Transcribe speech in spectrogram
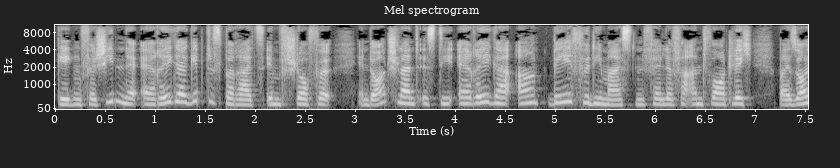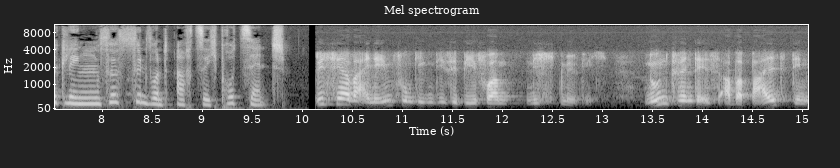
Gegen verschiedene Erreger gibt es bereits Impfstoffe. In Deutschland ist die Erregerart B für die meisten Fälle verantwortlich, bei Säuglingen für 85 Prozent. Bisher war eine Impfung gegen diese B-Form nicht möglich. Nun könnte es aber bald den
